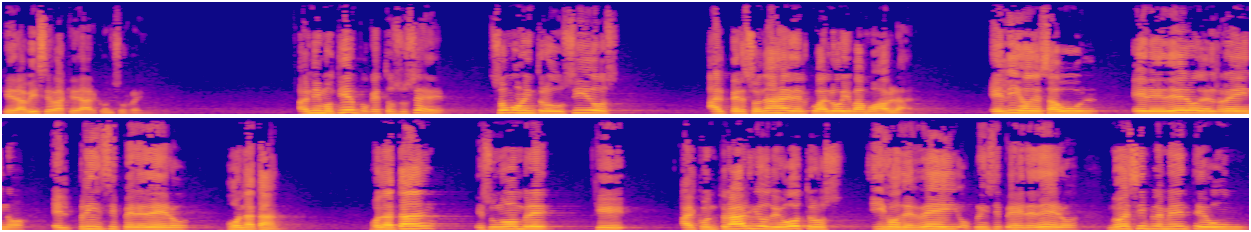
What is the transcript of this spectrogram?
que David se va a quedar con su reino. Al mismo tiempo que esto sucede, somos introducidos al personaje del cual hoy vamos a hablar. El hijo de Saúl, heredero del reino, el príncipe heredero, Jonatán. Jonatán es un hombre que, al contrario de otros hijos de rey o príncipes herederos, no es simplemente un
